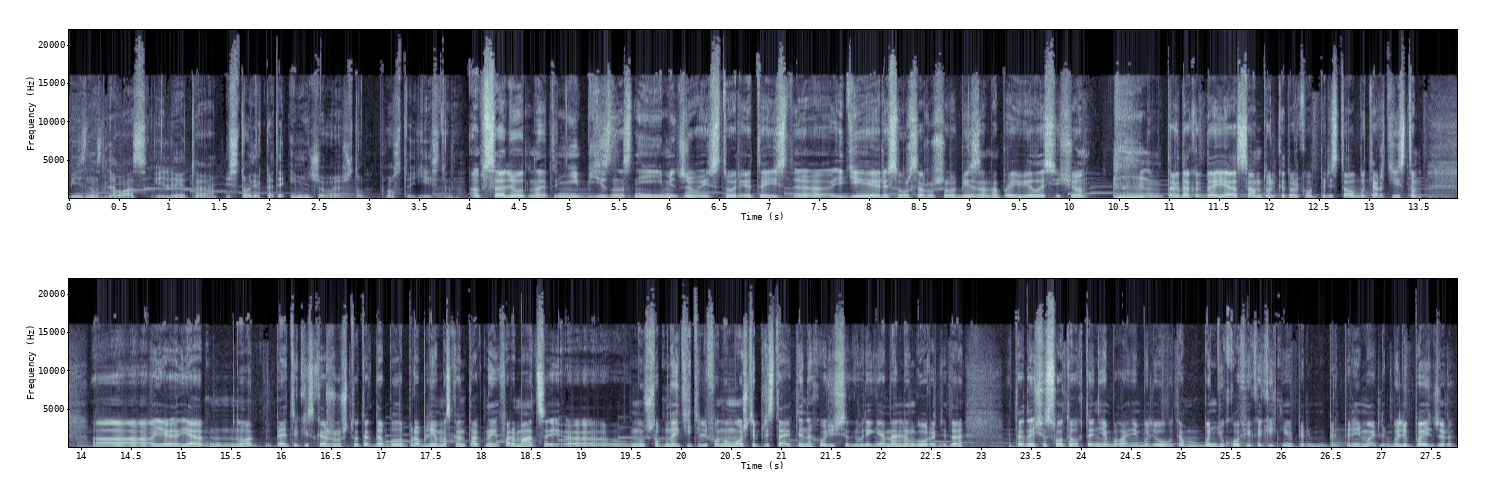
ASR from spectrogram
бизнес для вас? Или это история какая-то имиджевая, что просто есть она? Абсолютно. Это не бизнес, не имиджевая история. Это э, идея ресурса Рушоу-биза, она появилась еще тогда, когда я сам только-только вот перестал быть артистом, а, я, я ну, опять-таки скажу, что тогда была проблема с контактной информацией. А, ну, чтобы найти телефон, вы можете представить, ты находишься в региональном городе, да? Тогда еще сотовых-то не было. Они были у там, бандюков и каких-нибудь предпринимателей. Были пейджеры.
